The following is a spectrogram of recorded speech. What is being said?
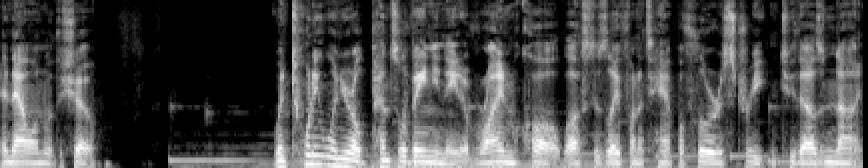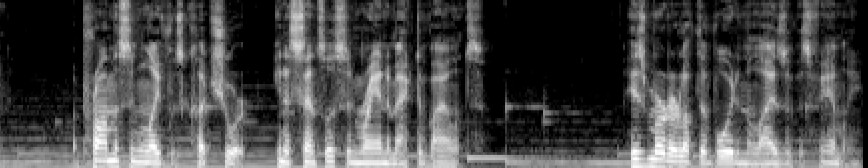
And now on with the show. When 21 year old Pennsylvania native Ryan McCall lost his life on a Tampa, Florida street in 2009, a promising life was cut short in a senseless and random act of violence. His murder left a void in the lives of his family.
